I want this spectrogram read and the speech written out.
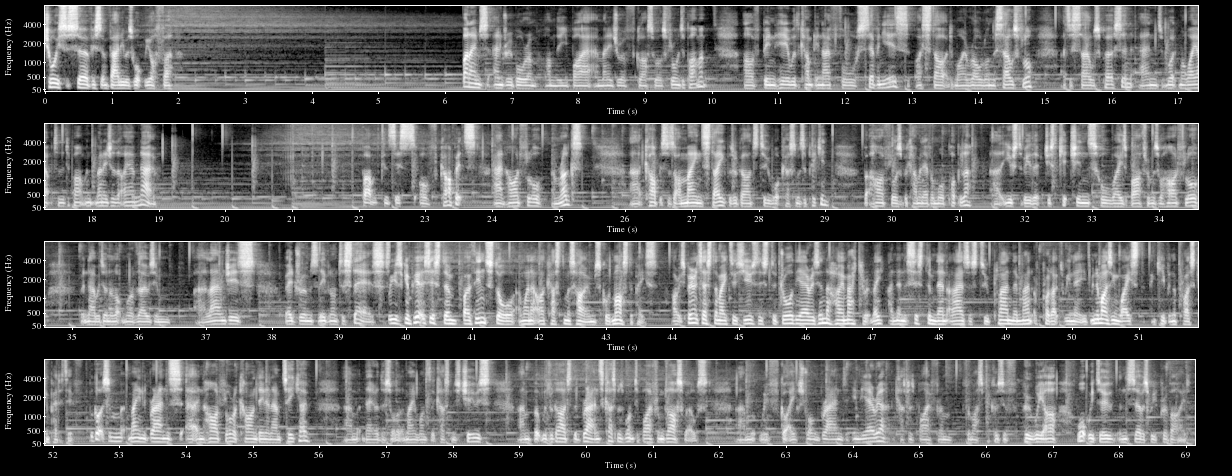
Choice, service, and value is what we offer. My name's Andrew Boreham. I'm the buyer and manager of Glasswell's flooring department. I've been here with the company now for seven years. I started my role on the sales floor as a salesperson and worked my way up to the department manager that I am now. The department consists of carpets and hard floor and rugs. Uh, carpets is our mainstay with regards to what customers are picking, but hard floors are becoming ever more popular. Uh, it used to be that just kitchens, hallways, bathrooms were hard floor, but now we're doing a lot more of those in uh, lounges, bedrooms, and even onto stairs. We use a computer system both in store and when at our customers' homes called Masterpiece. Our experienced estimators use this to draw the areas in the home accurately, and then the system then allows us to plan the amount of product we need, minimising waste and keeping the price competitive. We've got some main brands uh, in hard floor, Karndean and Amtico. Um, they are the sort of the main ones that customers choose. Um, but with regard to the brands, customers want to buy from Glasswells. Um, we've got a strong brand in the area. Customers buy from, from us because of who we are, what we do, and the service we provide.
